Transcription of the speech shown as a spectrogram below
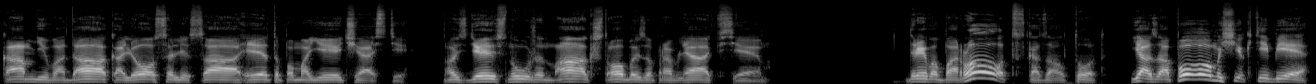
Камни, вода, колеса, леса — это по моей части. Но здесь нужен маг, чтобы заправлять всем». «Древоборот», — сказал тот, — «я за помощью к тебе.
